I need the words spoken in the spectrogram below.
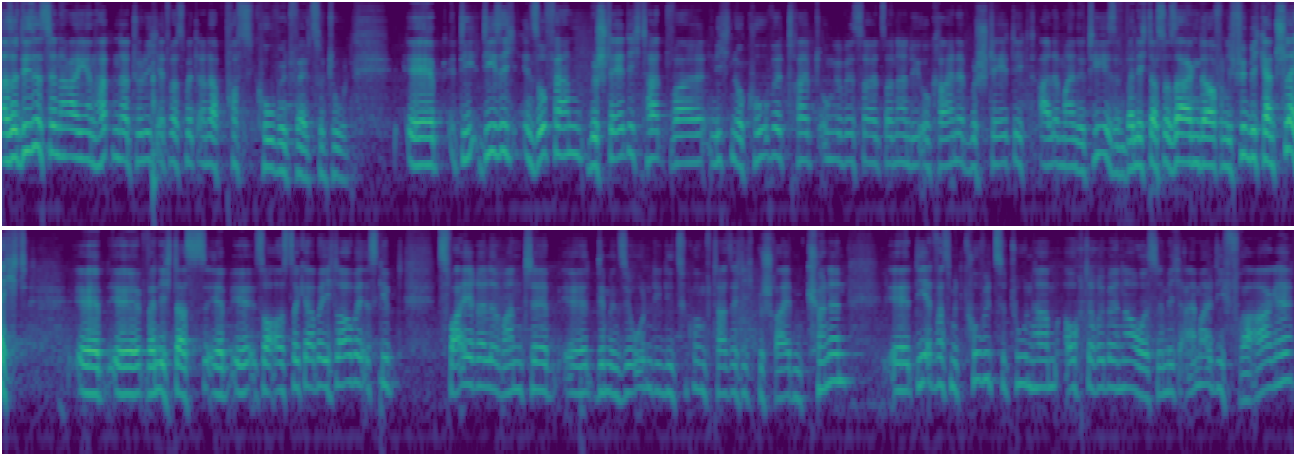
Also diese Szenarien hatten natürlich etwas mit einer Post-Covid-Welt zu tun, äh, die, die sich insofern bestätigt hat, weil nicht nur Covid treibt Ungewissheit, sondern die Ukraine bestätigt alle meine Thesen, wenn ich das so sagen darf. Und ich fühle mich ganz schlecht, äh, äh, wenn ich das so ausdrücke. Aber ich glaube, es gibt zwei relevante Dimensionen, die die Zukunft tatsächlich beschreiben können, die etwas mit Covid zu tun haben, auch darüber hinaus. Nämlich einmal die Frage,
